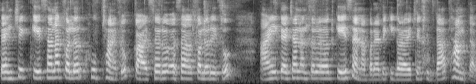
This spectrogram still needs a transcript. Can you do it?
त्यांचे केसांना कलर खूप छान येतो. काळसर असा कलर येतो. आणि त्याच्यानंतर केस आहे ना बऱ्यापैकी गळायचे सुद्धा थांबतात.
